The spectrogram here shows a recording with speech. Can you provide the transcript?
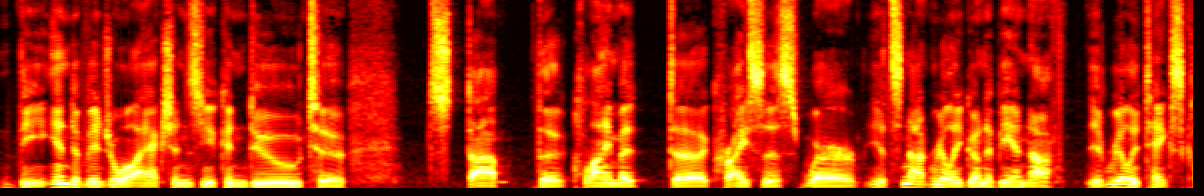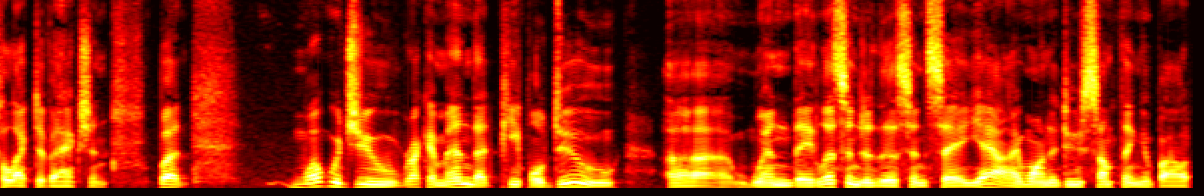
the individual actions you can do to stop the climate uh, crisis where it's not really going to be enough. It really takes collective action. But what would you recommend that people do uh, when they listen to this and say, "Yeah, I want to do something about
